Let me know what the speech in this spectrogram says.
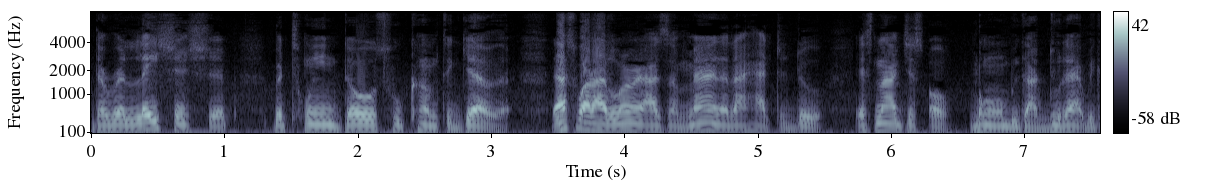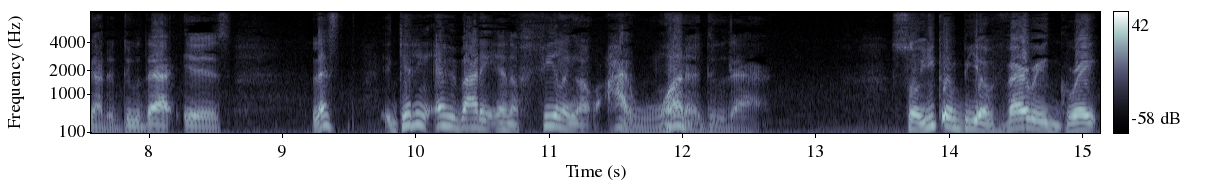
the relationship between those who come together. That's what I learned as a man that I had to do. It's not just, oh, boom, we got to do that, we got to do that. Is let's getting everybody in a feeling of, I want to do that. So you can be a very great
